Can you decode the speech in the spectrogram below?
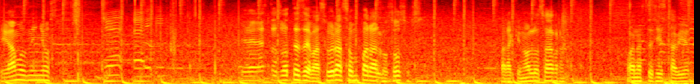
Llegamos niños. Miren, estos botes de basura son para los osos. Para que no los abran. Bueno, este sí está abierto.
